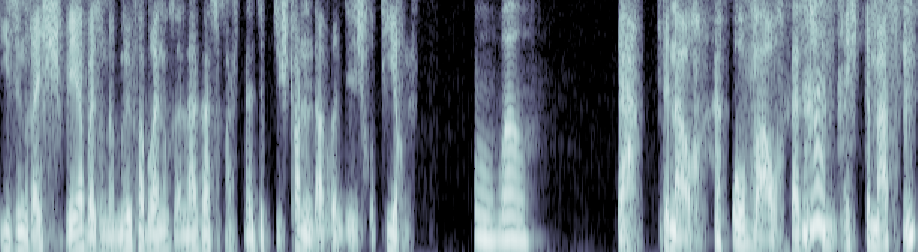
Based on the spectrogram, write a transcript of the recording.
die sind recht schwer. Bei so einer Müllverbrennungsanlage hast du mal schnell 70 Tonnen da drin, die sich rotieren. Oh, wow. Ja, genau. Oh wow, das sind echte Massen.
